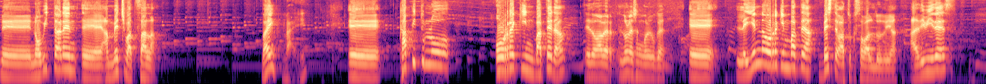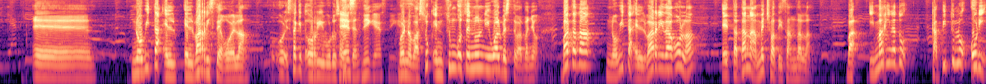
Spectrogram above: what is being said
e, nobitaren e, amets bat zala. Bai? Bai. E, kapitulo horrekin batera, edo, a ber, nola esango nuke, e, leyenda horrekin batea beste batzuk zabaldu dira. Adibidez, e, nobita el, elbarri zegoela. Ez dakit horri buruz Ez, nik ez, nik ez. Bueno, bazuk entzungo zenun igual beste bat, baina bata da nobita elbarri dagola eta dana amets bat izan dela. Ba, imaginatu, kapitulo hori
